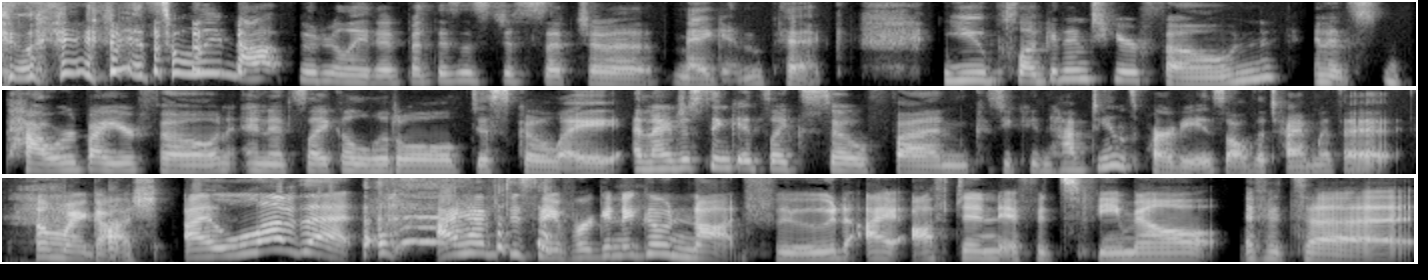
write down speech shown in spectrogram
to it. it's totally not food related, but this is just such a Megan pick. You plug it into your phone and it's powered by your phone and it's like a little disco light. And I just think it's like so fun because you can have dance parties all the time with it. Oh my uh, gosh, I love that. I have to say, if we're gonna go not food, I often, if it's female, if it's a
